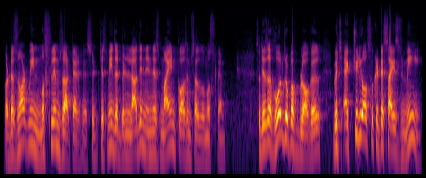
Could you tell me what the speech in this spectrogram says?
but does not mean Muslims are terrorists. It just means that bin Laden in his mind calls himself a Muslim. So there's a whole group of bloggers which actually also criticized me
